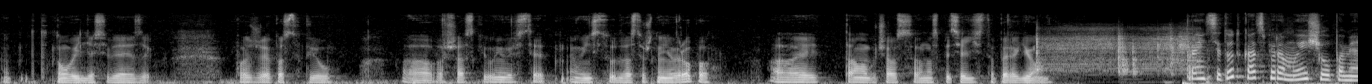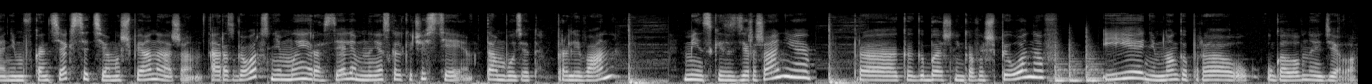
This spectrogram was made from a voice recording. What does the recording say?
этот новый для себя язык. Позже я поступил Варшавский университет, в Институт Восточной Европы, а там обучался на специалиста по региону. Про институт Кацпера мы еще упомянем в контексте темы шпионажа, а разговор с ним мы разделим на несколько частей. Там будет про Ливан, минские задержания, про КГБшников и шпионов и немного про уголовное дело.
